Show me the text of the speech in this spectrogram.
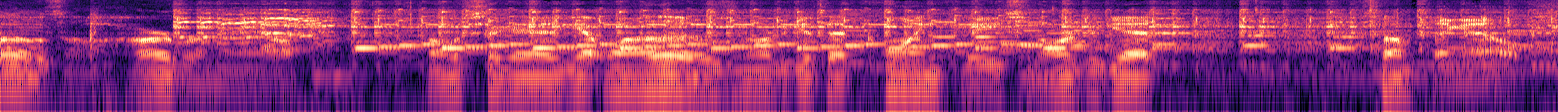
Was a harbor mail. I like I gotta get one of those in order to get that coin case in order to get something else.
